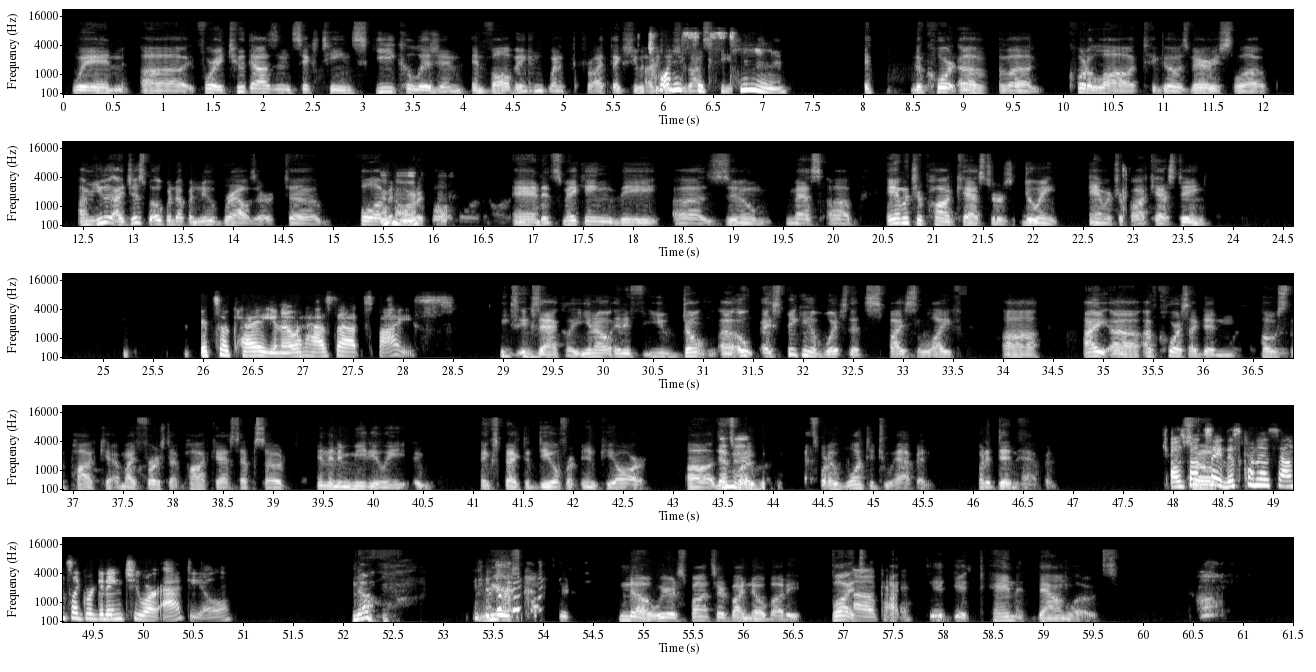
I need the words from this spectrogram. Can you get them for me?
when uh, for a 2016 ski collision involving Paltrow, I think she was I believe she was on skis. 2016. It, the court of uh, court of law goes very slow. I'm u- I just opened up a new browser to pull up an hmm article, and it's making the uh, Zoom mess up. Amateur podcasters doing amateur podcasting. It's okay, you know, it has that spice. Exactly. You know, and if you don't, uh, oh, uh, speaking of which, that Spice Life, uh, I, uh, of course, I didn't post the podcast, my first at podcast episode, and then immediately expect a deal from NPR. Uh, that's what I, hmm that's what I wanted to happen, but it didn't happen. I was about to say, this kind of sounds like we're getting to our ad deal. No, we are sponsored. No, we are sponsored by nobody, but I Okay. did get 10 downloads.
